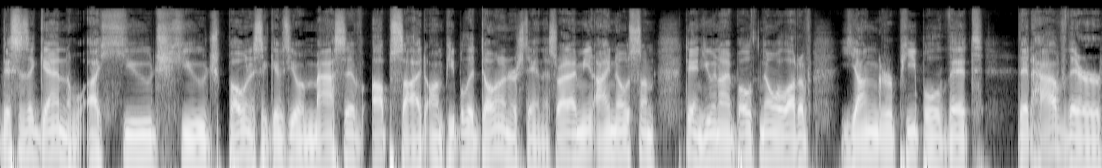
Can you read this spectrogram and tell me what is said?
this is again a huge, huge bonus. It gives you a massive upside on people that don't understand this, right? I mean, I know some, Dan, you and I both know a lot of younger people that, that have their,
